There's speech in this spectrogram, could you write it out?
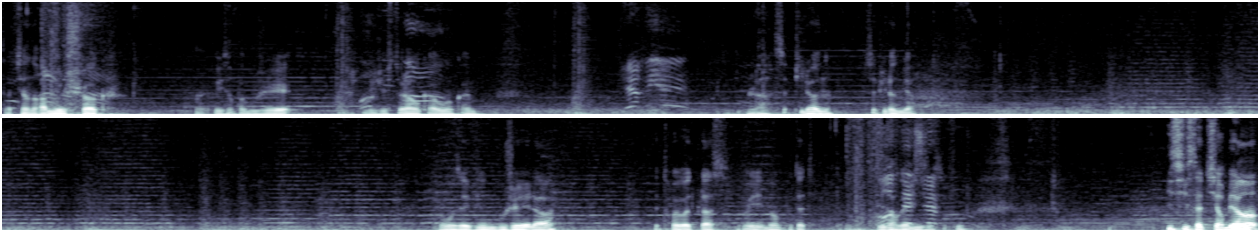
Ça tiendra mieux le choc. Ils ont pas bougé. Je mets juste là, au cas où, quand même. Là, ça pilonne. Ça pilonne bien. Vous avez fini de bouger là. Vous avez trouvé votre place Oui, non, peut-être. Désorganisé, c'est fou. Ici, ça tire bien.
